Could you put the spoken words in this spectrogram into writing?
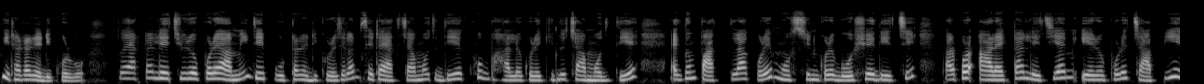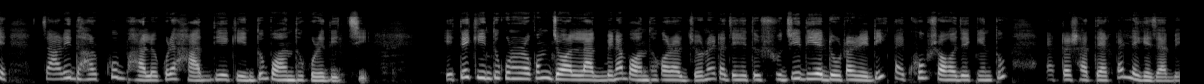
পিঠাটা রেডি করব। তো একটা লেচির ওপরে আমি যেই পুরটা রেডি করেছিলাম, সেটা এক চামচ দিয়ে খুব ভালো করে কিন্তু চামচ দিয়ে একদম পাতলা করে মসৃণ করে বসিয়ে দিচ্ছি। তারপর আর একটা লেচি আমি এর ওপরে চাপিয়ে চারিধার খুব ভালো করে হাত দিয়ে কিন্তু বন্ধ করে দিচ্ছি। এতে কিন্তু কোনো রকম জল লাগবে না বন্ধ করার জন্য। এটা যেহেতু সুজি দিয়ে ডোটা রেডি তাই খুব সহজে কিন্তু একটার সাথে একটা লেগে যাবে।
